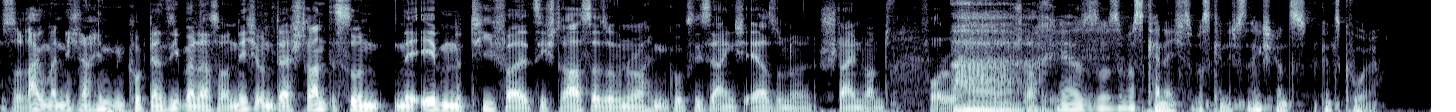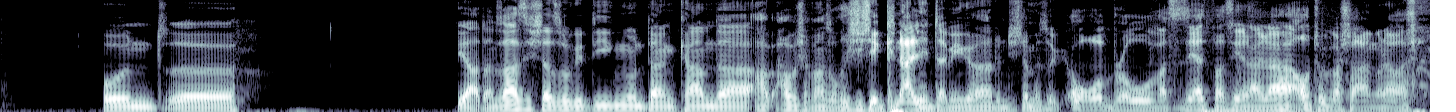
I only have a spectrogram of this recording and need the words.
solange man nicht nach hinten guckt, dann sieht man das auch nicht. Und der Strand ist so eine Ebene tiefer als die Straße. Also wenn du nach hinten guckst, siehst du eigentlich eher so eine Steinwand vor dir. Ah, ach ja, so, sowas kenne ich, sowas kenne ich. Das ist eigentlich ganz, ganz cool. Und äh, ja, dann saß ich da so gediegen und dann kam da, hab, hab ich einfach so richtig den Knall hinter mir gehört und ich dachte mir so, oh Bro, was ist jetzt passiert, Alter? Auto überschlagen oder was?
